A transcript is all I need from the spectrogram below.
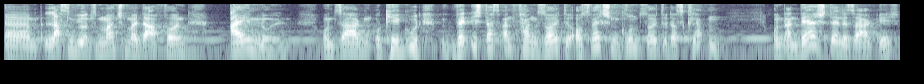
ähm, lassen wir uns manchmal davon einlullen und sagen, okay gut, wenn ich das anfangen sollte, aus welchem Grund sollte das klappen? Und an der Stelle sage ich,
